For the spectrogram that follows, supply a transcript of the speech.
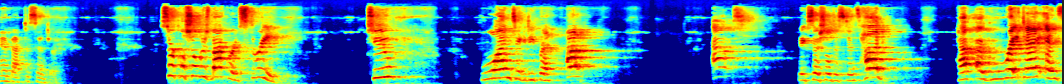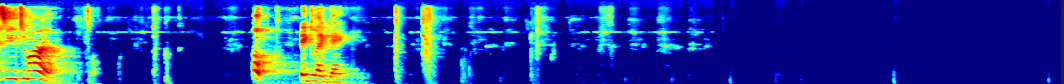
And back to center. Circle shoulders backwards, three, two, one. Take a deep breath up, out. Big social distance hug. Have a great day and see you tomorrow. Oh, big leg day.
